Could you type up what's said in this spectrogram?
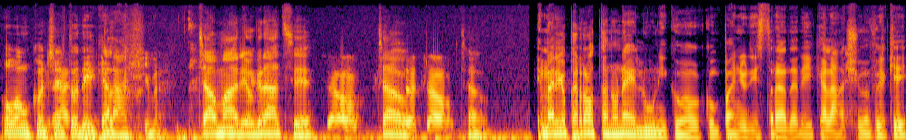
o a un concerto grazie. dei Kalashima ciao Mario grazie. Ciao. Ciao. Ciao, ciao. ciao. E Mario Perrotta non è l'unico compagno di strada dei Kalashima, perché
